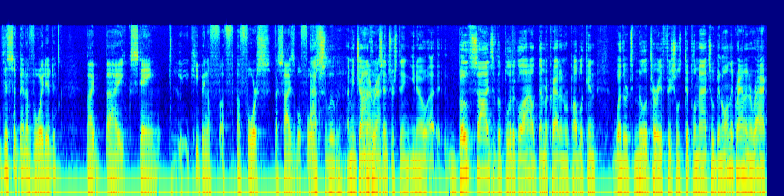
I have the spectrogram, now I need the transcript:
this have been avoided by by staying, keeping a a force, a sizable force? Absolutely. I mean, Jonathan, Iraq? it's interesting. You know, uh, both sides of the political aisle, Democrat and Republican, whether it's military officials, diplomats who've been on the ground in Iraq,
